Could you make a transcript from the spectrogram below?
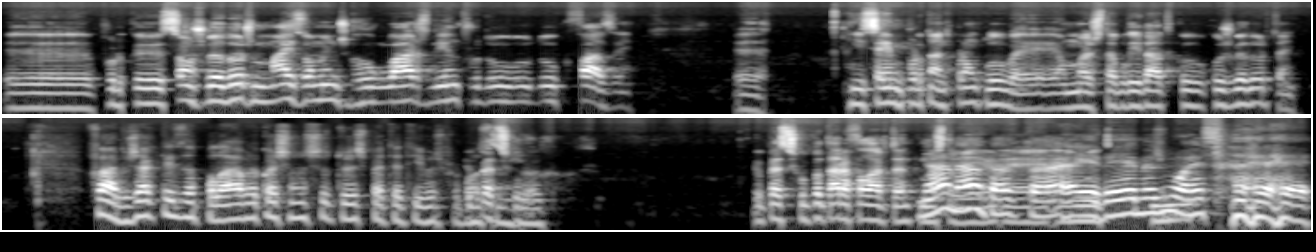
uh, porque são jogadores mais ou menos regulares dentro do, do que fazem. Uh, isso é importante para um clube, é, é uma estabilidade que, que, o jogador tem. Fábio, já que tens a palavra, quais são as tuas expectativas para o próximo jogo? Eu peço desculpa estar a falar tanto, mas não, não, tá, é, tá. É a muito... ideia é mesmo essa, é,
